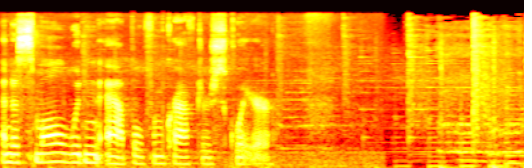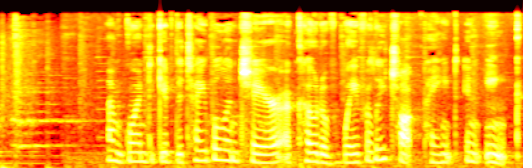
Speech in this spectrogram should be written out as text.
and a small wooden apple from Crafter's Square. I'm going to give the table and chair a coat of Waverly chalk paint and ink.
